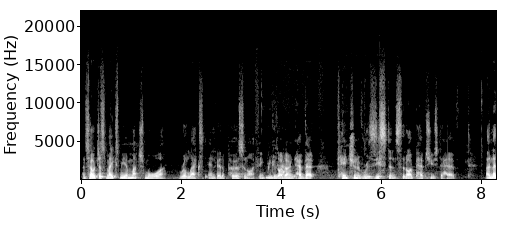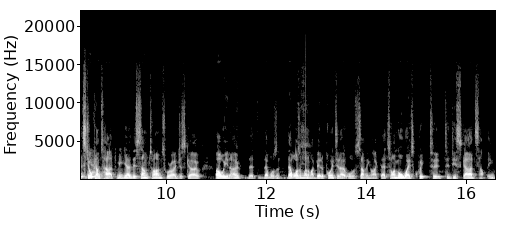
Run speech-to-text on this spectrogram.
And so it just makes me a much more relaxed and better person, I think, because yeah. I don't have that tension of resistance that I perhaps used to have. And that still yeah. comes hard to me. You know, there's some times where I just go, oh, you know, that that wasn't that wasn't one of my better points today, or something like that. So I'm always quick to to discard something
